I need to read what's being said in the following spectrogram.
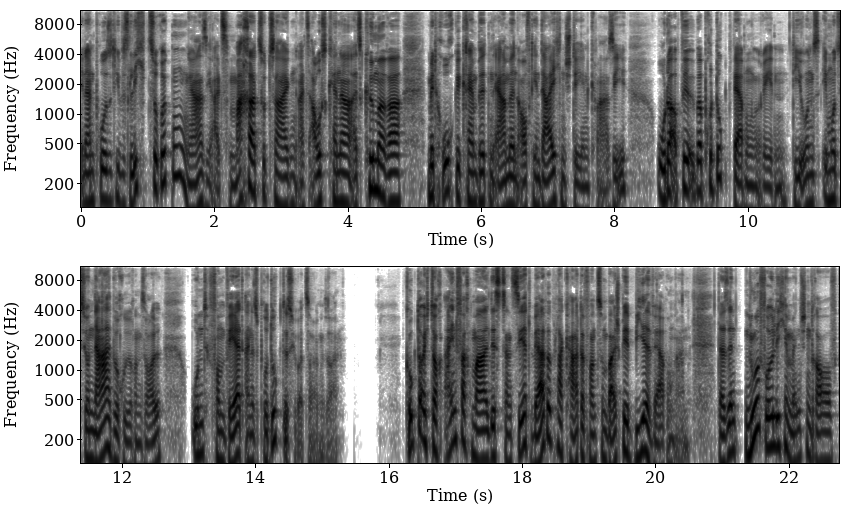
in ein positives Licht zu rücken, ja, sie als Macher zu zeigen, als Auskenner, als Kümmerer mit hochgekrempelten Ärmeln auf den Deichen stehen quasi, oder ob wir über Produktwerbung reden, die uns emotional berühren soll und vom Wert eines Produktes überzeugen soll. Guckt euch doch einfach mal distanziert Werbeplakate von zum Beispiel Bierwerbung an. Da sind nur fröhliche Menschen drauf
